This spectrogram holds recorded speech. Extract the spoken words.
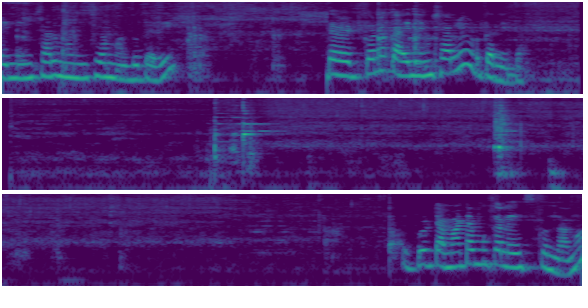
ఐదు నిమిషాలు మంచిగా మగ్గుతుంది. ఇంత పెట్టుకొని ఒక ఐదు నిమిషాలు ఉడకనిద్దాం. ఇప్పుడు టమాటా ముక్కలు వేసుకుందాము.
